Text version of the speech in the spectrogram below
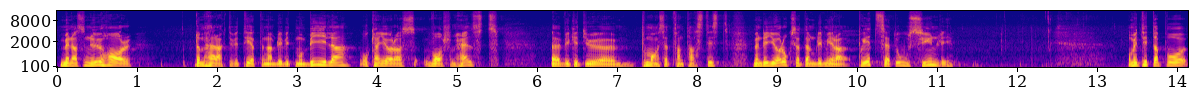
Medan nu har de här aktiviteterna blivit mobila och kan göras var som helst, eh, vilket ju är på många sätt fantastiskt. Men det gör också att den blir mera, på ett sätt, osynlig. Om vi tittar på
